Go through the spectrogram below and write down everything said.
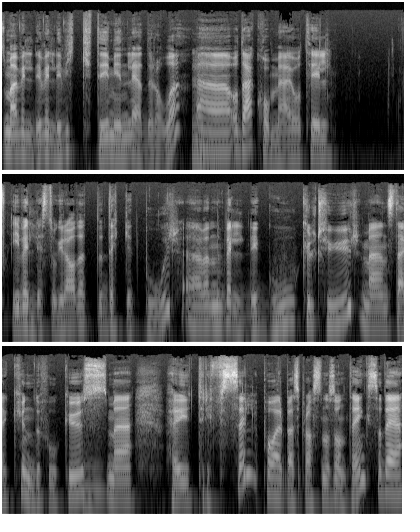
som er veldig, veldig viktig i min lederrolle. Mm. Eh, og der kommer jeg jo til i veldig stor grad et dekket bord. Eh, en veldig god kultur med en sterk kundefokus, mm. med høy trivsel på arbeidsplassen og sånne ting. Så det,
